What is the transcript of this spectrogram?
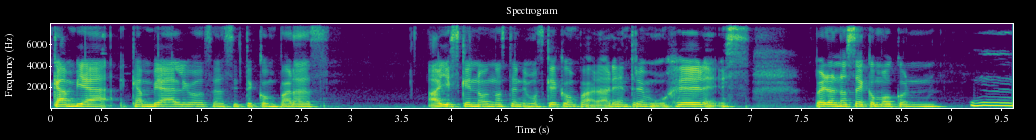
cambia, cambia algo? O sea, si te comparas... Ay, es que no nos tenemos que comparar entre mujeres. Pero no sé, como con Mm,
